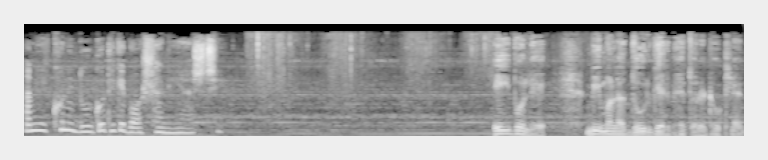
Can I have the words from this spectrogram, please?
আমি এক্ষুনি দুর্গ থেকে বর্ষা নিয়ে আসছি। এই বলে বিমলা দুর্গের ভেতরে ঢুকলেন।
